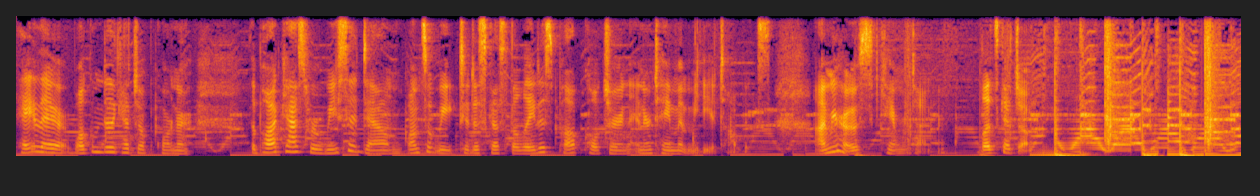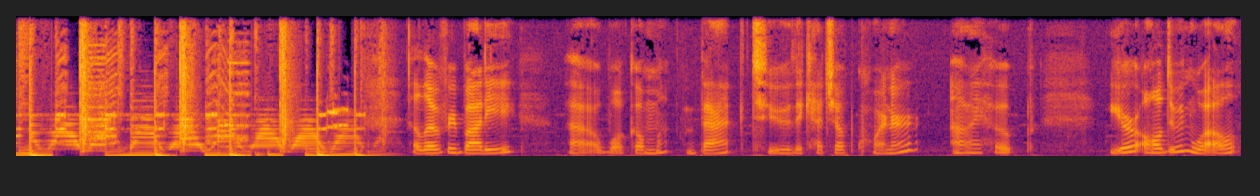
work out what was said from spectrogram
Hey there, welcome to the Catch Up Corner, the podcast where we sit down once a week to discuss the latest pop culture and entertainment media topics. I'm your host, Cameron Tyner. Let's catch up. Hello, everybody. Uh, welcome back to the Catch Up Corner. I hope you're all doing well.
